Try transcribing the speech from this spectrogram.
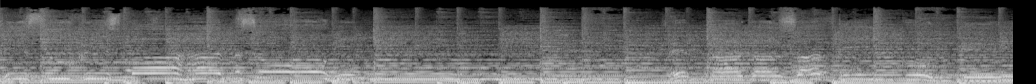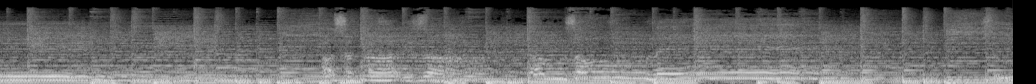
Jesus Christa hat na so gazadin kunti asana iza tam zong le sui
